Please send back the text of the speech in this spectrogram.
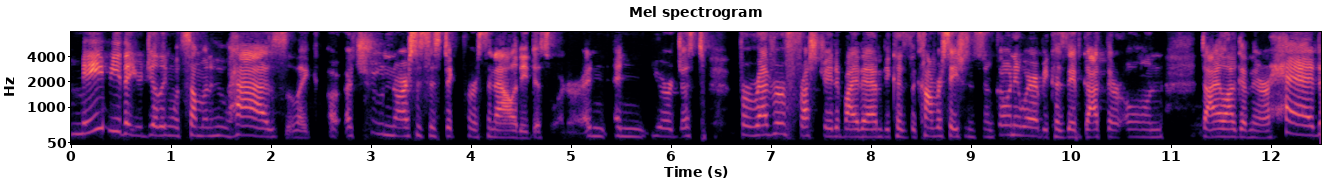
maybe that you're dealing with someone who has like a, a, true narcissistic personality disorder and, and you're just forever frustrated by them because the conversations don't go anywhere because they've got their own dialogue in their head.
